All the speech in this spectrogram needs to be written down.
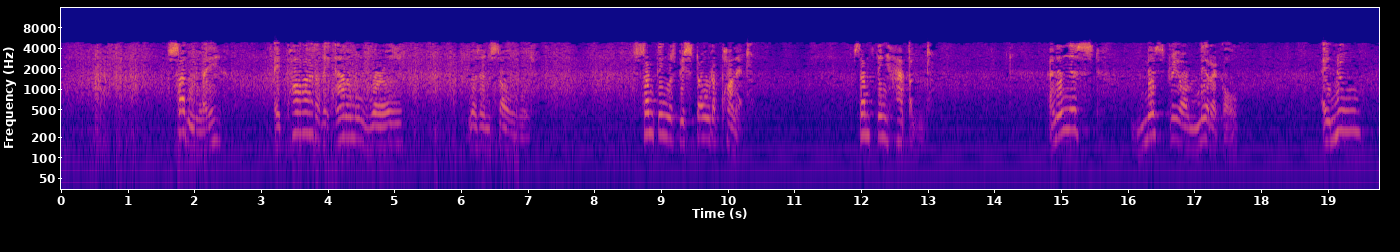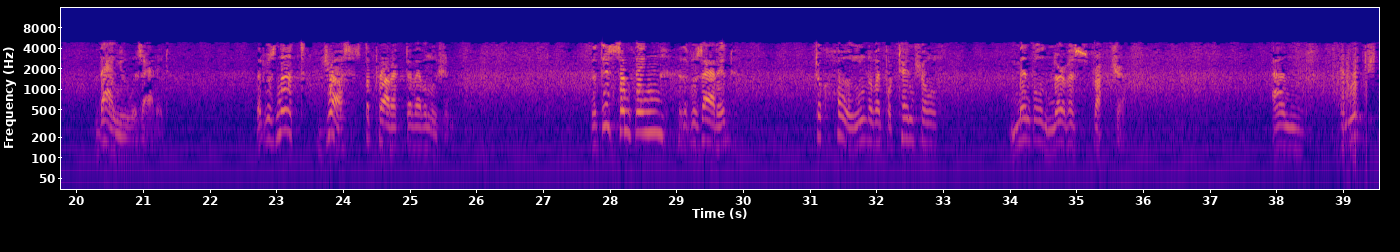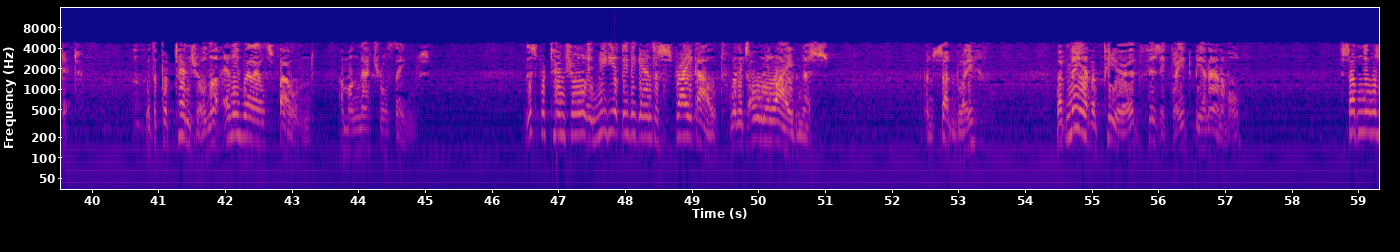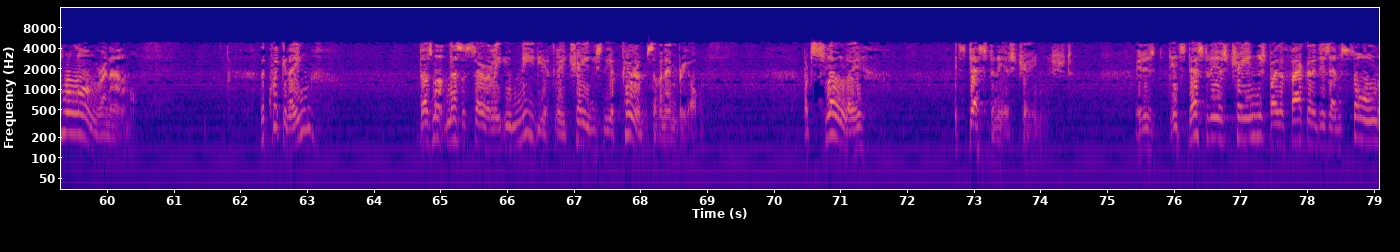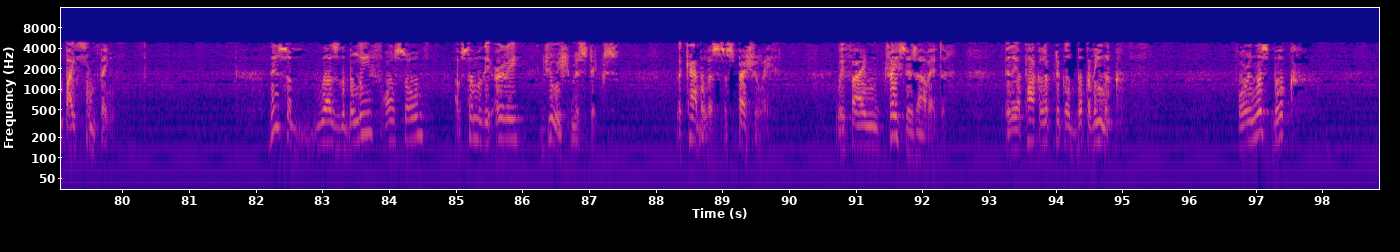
Suddenly, a part of the animal world was ensouled. Something was bestowed upon it. Something happened. And in this mystery or miracle, a new value was added that was not just the product of evolution. That this something that was added took hold of a potential mental nervous structure and enriched it with a potential not anywhere else found among natural things. This potential immediately began to strike out with its own aliveness. And suddenly, what may have appeared physically to be an animal suddenly was no longer an animal. The quickening does not necessarily immediately change the appearance of an embryo, but slowly its destiny is changed. It is, its destiny is changed by the fact that it is ensouled by something. This uh, was the belief also of some of the early Jewish mystics, the Kabbalists especially. We find traces of it in the apocalyptical book of Enoch. For in this book,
